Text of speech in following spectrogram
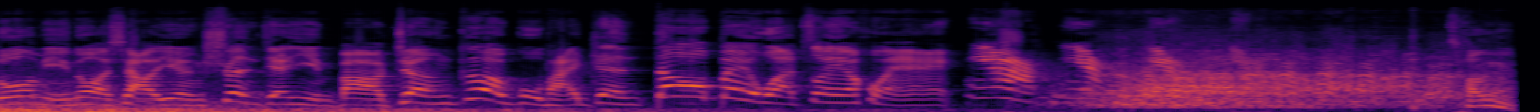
多米诺效应瞬间引爆，整个骨牌阵都被我摧毁。苍蝇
